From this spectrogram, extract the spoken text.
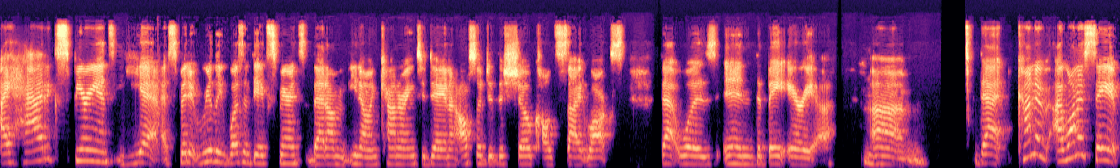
I had experience, yes, but it really wasn't the experience that I'm, you know, encountering today. And I also did this show called Sidewalks that was in the Bay Area. Mm-hmm. Um, that kind of, I want to say it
